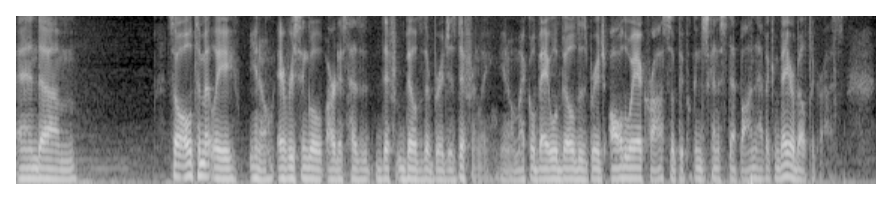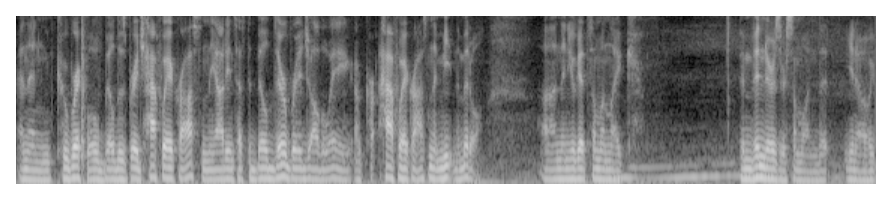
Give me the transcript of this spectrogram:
And um, so ultimately, you know, every single artist has diff- builds their bridges differently. You know, Michael Bay will build his bridge all the way across so people can just kind of step on and have a conveyor belt across. And then Kubrick will build his bridge halfway across, and the audience has to build their bridge all the way ac- halfway across, and then meet in the middle. Uh, and then you'll get someone like Wim Wenders or someone that you know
